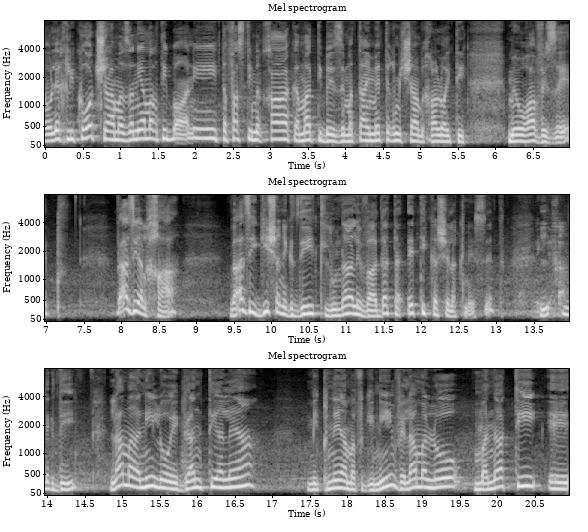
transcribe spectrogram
הולך לקרות שם, אז אני אמרתי בוא, אני תפסתי מרחק, עמדתי באיזה 200 מטר משם, בכלל לא הייתי מעורב וזה. ואז היא הלכה, ואז היא הגישה נגדי תלונה לוועדת האתיקה של הכנסת. נגדך. נגדי. למה אני לא הגנתי עליה מפני המפגינים, ולמה לא מנעתי אה,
